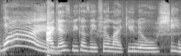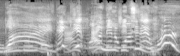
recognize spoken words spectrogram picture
Why? I guess because they feel like you know she. Why? me, They I- get more I than the ones that work.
